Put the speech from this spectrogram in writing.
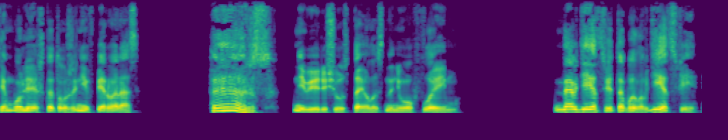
Тем более, что это уже не в первый раз. «Эрс!» — неверяще уставилась на него Флейм. «Да в детстве это было, в детстве.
